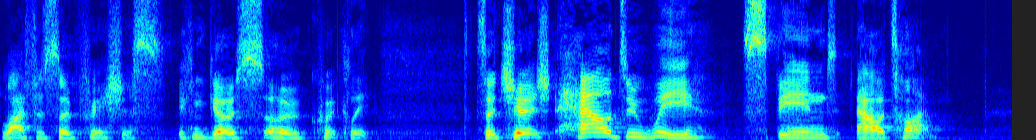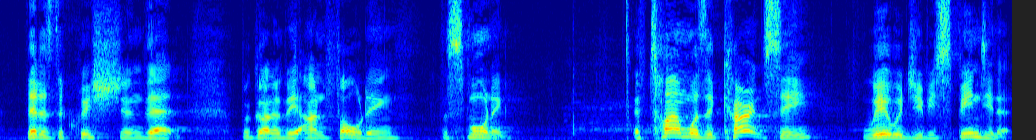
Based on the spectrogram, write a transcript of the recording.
Life is so precious, it can go so quickly. So, church, how do we spend our time? That is the question that we're going to be unfolding this morning. If time was a currency, where would you be spending it?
